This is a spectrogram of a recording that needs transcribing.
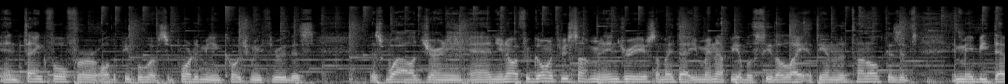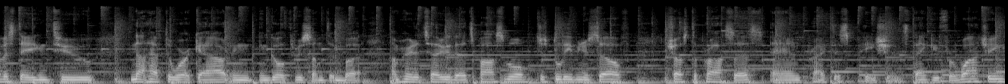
and thankful for all the people who have supported me and coached me through this this wild journey. And you know, if you're going through something, an injury or something like that, you may not be able to see the light at the end of the tunnel because it's it may be devastating to not have to work out and, and go through something. But I'm here to tell you that it's possible. Just believe in yourself, trust the process, and practice patience. Thank you for watching.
